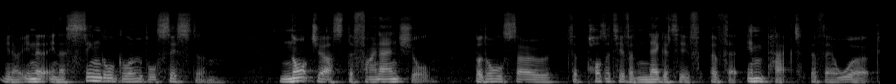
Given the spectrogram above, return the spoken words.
you know, in a, in a single global system, not just the financial, but also the positive and negative of the impact of their work,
